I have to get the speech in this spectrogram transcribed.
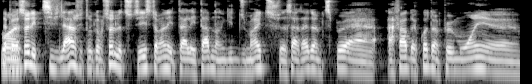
Ouais. Après ça, les petits villages, les trucs comme ça, là, tu utilises justement les, les tables dans le guide du maître, tu fais ça t'aide un petit peu à, à faire de quoi d'un peu moins, euh,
